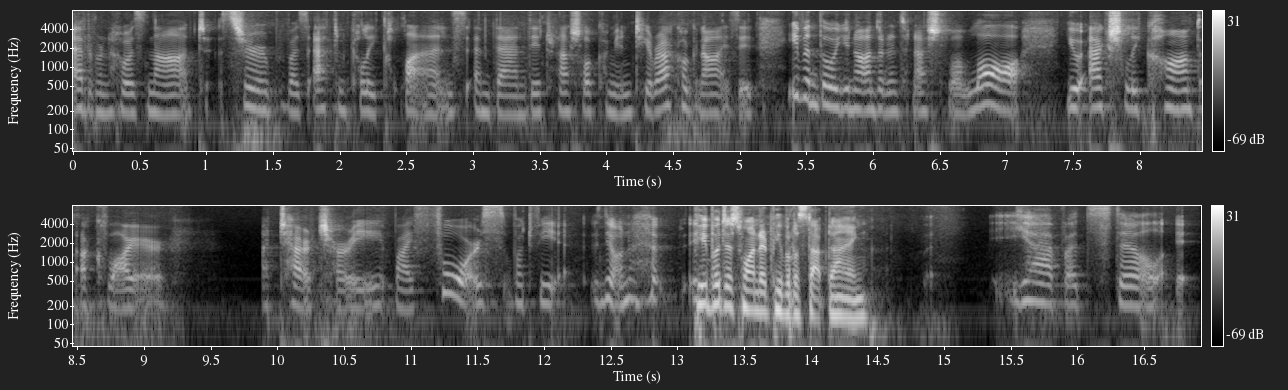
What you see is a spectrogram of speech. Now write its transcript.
everyone who was not Serb was ethnically cleansed, and then the international community recognized it. Even though you know under international law, you actually can't acquire a territory by force. What we you know, People just wanted people to stop dying. yeah, but still. It,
